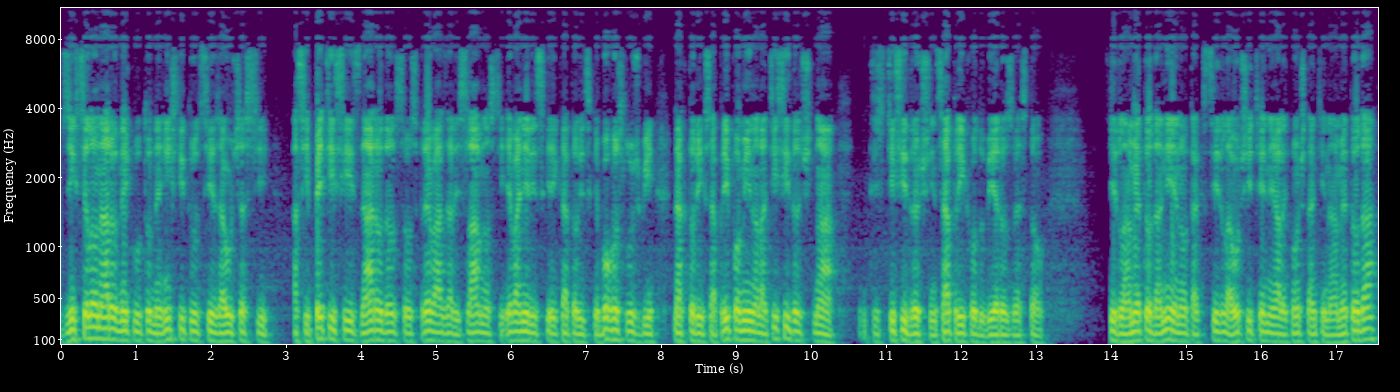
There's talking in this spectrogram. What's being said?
Vznik celonárodnej kultúrnej inštitúcie za účasti asi 5000 národovcov sprevádzali slávnosti evangelickej katolíckej bohoslužby, na ktorých sa pripomínala tisícročná tisícročnica príchodu vierozvestov. Cyrila metoda nie, no tak Cyrila určite nie, ale Konštantiná metoda,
